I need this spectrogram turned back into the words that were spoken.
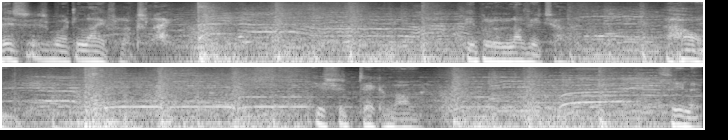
This is what life looks like. People who love each other. A home. You should take a moment. Feel it.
